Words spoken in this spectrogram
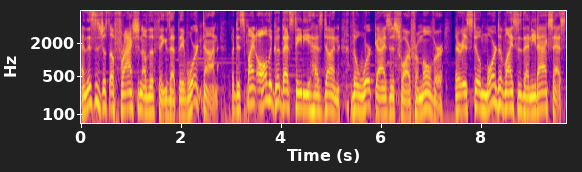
and this is just a fraction of the things that they've worked on. But despite all the good that Stadia has done, the work guys is far from over. There is still more devices that need access.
